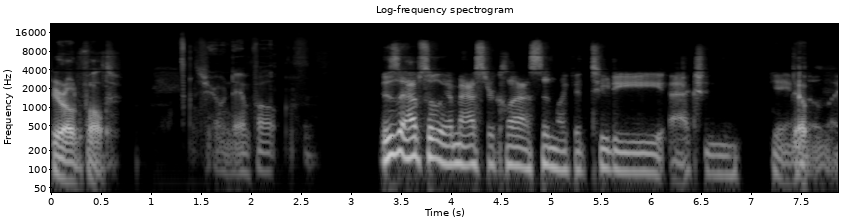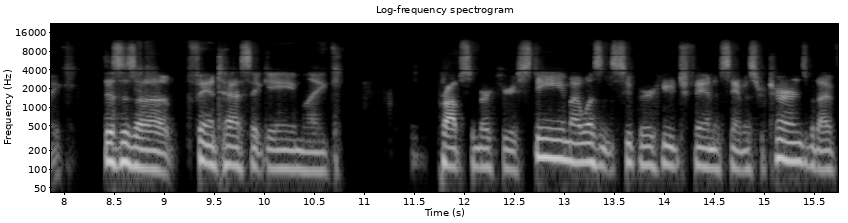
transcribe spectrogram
your own fault. It's your own damn fault. This is absolutely a master class in like a 2D action game. Yep. Though. Like this is a fantastic game. Like props to MercurySteam. I wasn't super huge fan of Samus Returns, but I've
